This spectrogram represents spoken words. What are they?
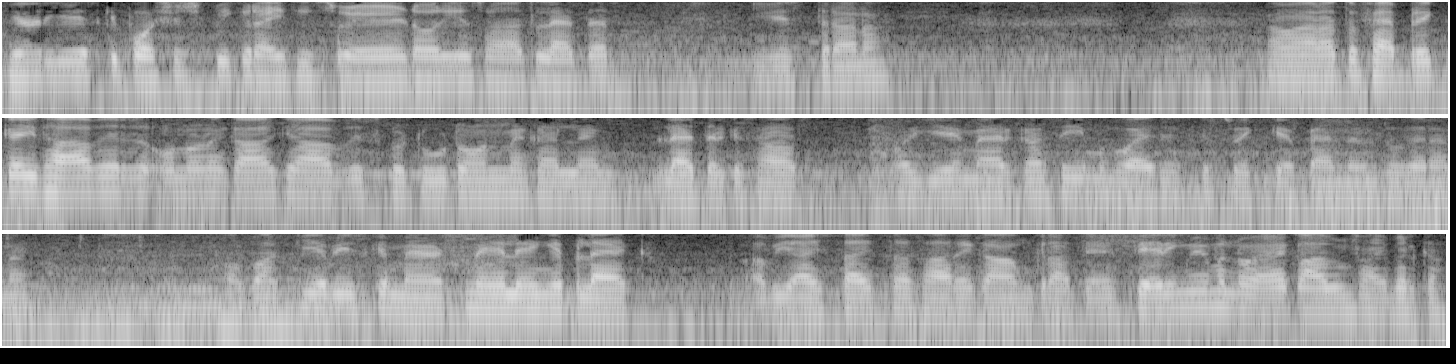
यार, ये इसकी पोशिश भी कराई थी स्वेड और ये साथ लेदर ये इस तरह ना। हमारा तो फैब्रिक का ही था, फिर उन्होंने कहा कि आप इसको टू टोन में कर लें लेदर के साथ। और ये अमेरिका से ही मंगवाए थे इसके स्विक के पैनल्स वगैरह ना। और बाकी अभी इसके मैट्स में लेंगे ब्लैक अभी आहिस्ता आहिस्ता सारे काम कराते हैं। स्टेयरिंग भी बनवाया कार्बन फाइबर का।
